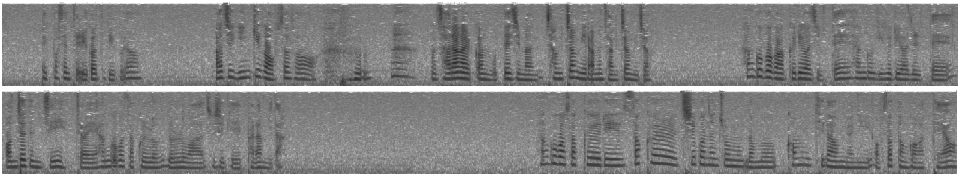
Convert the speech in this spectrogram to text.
100% 읽어드리고요. 아직 인기가 없어서 뭐 자랑할 건 못 되지만 장점이라면 장점이죠. 한국어가 그리워질 때, 한국이 그리워질 때 언제든지 저의 한국어 서클로 놀러와 주시길 바랍니다. 한국어 서클이 서클 치고는 좀 너무 커뮤니티다운 면이 없었던 것 같아요.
